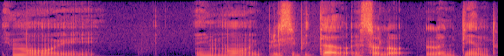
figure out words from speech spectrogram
y muy, y muy precipitado, eso lo, lo entiendo.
